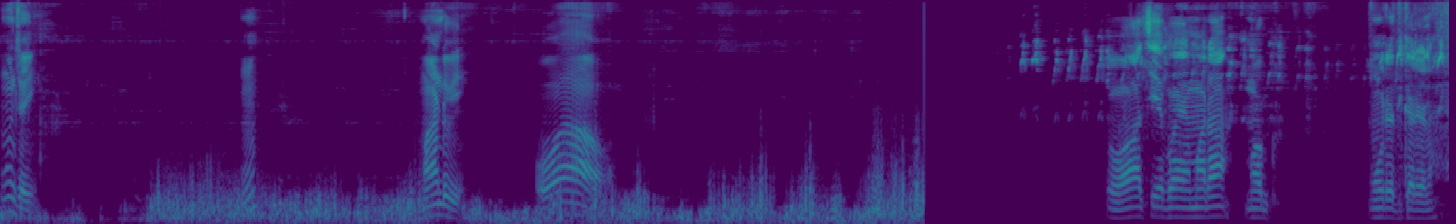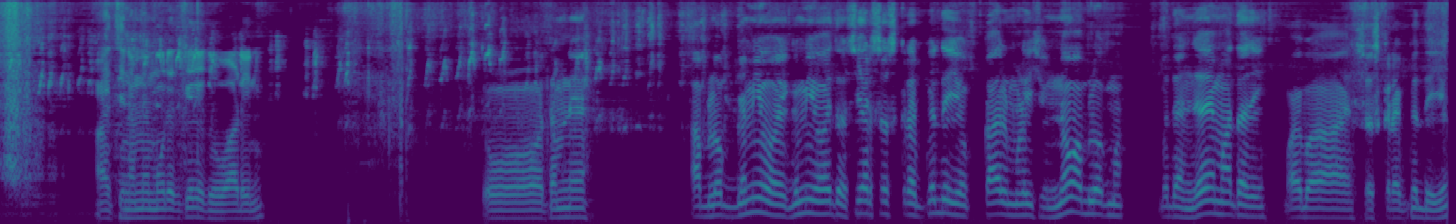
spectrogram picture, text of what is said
શું છે હમ? માંડવી. વાવ તો આ છે ભાઈ અમારા મગ મુહૂર્ત કરેલા. આથી અમે મુહૂર્ત કર્યું હતું વાડીનું. તો તમને આ બ્લોગ ગમ્યો હોય ગમ્યો હોય તો શેર સબસ્ક્રાઈબ કરી દઈએ કાલ મળીશું નવા બ્લોગમાં. બધાને જય માતાજી. બાય બાય સબસ્ક્રાઈબ કરી દઈએ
